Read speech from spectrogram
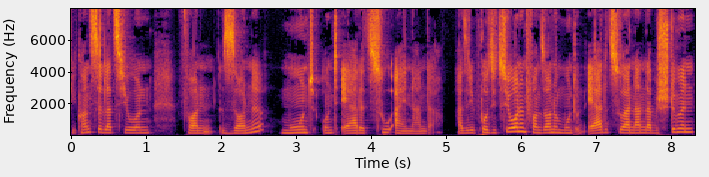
die Konstellation von Sonne, Mond und Erde zueinander. Also die Positionen von Sonne, Mond und Erde zueinander bestimmen,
